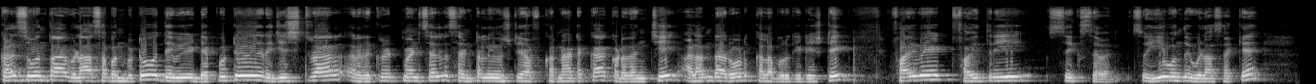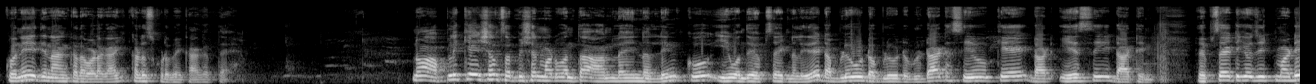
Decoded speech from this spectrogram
ಕಳಿಸುವಂಥ ವಿಳಾಸ ಬಂದ್ಬಿಟ್ಟು ದೇವಿ deputy registrar recruitment cell central university of Karnataka, Kadaganchi, Aland road, Kalaburagi district five eight five three six seven so ಈ ಒಂದು ವಿಳಾಸಕ್ಕೆ ಕೊನೆಯ ದಿನಾಂಕದ ಒಳಗಾಗಿ ಕಳಿಸ್ಕೊಡ್ಬೇಕಾಗತ್ತೆ. ನಾವು ಅಪ್ಲಿಕೇಶನ್ ಸಬ್ಮಿಷನ್ ಮಾಡುವಂಥ ಆನ್ಲೈನ್ ಲಿಂಕು ಈ ಒಂದು ವೆಬ್ಸೈಟ್ನಲ್ಲಿದೆ W W W dot C U K dot A C dot in ವೆಬ್ಸೈಟಿಗೆ ವಿಸಿಟ್ ಮಾಡಿ,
